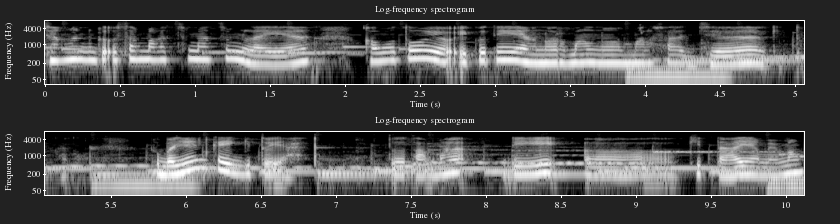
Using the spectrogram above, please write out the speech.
jangan nggak usah macem-macem lah ya. Kamu tuh yuk ikutnya yang normal-normal saja gitu kan. Kebanyakan kayak gitu ya terutama di uh, kita yang memang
